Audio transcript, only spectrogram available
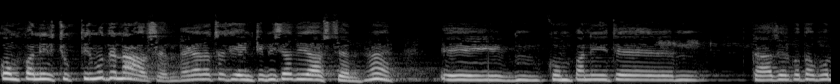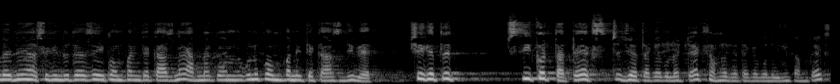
কোম্পানির চুক্তির মধ্যে না আসেন, দেখা যাচ্ছে যে এনটি ভিসা দিয়ে আসছেন হ্যাঁ এই কোম্পানিতে কাজের কথা বলে নিয়ে আসে, কিন্তু দেখা এই কোম্পানিতে কাজ নাই, আপনাকে অন্য কোনো কোম্পানিতে কাজ দিবে। সেক্ষেত্রে সিকর্তা ট্যাক্স যেটাকে বলে ট্যাক্স আমরা যেটাকে বলি ইনকাম ট্যাক্স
